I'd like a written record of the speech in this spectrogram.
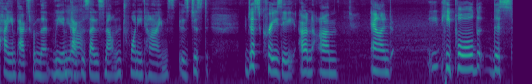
high impacts from the we impacted Yeah. the side of this mountain 20 times. It was just just crazy. And um and he, pulled this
